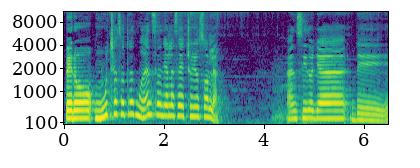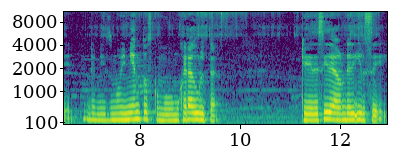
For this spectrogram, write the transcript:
Pero muchas otras mudanzas ya las he hecho yo sola. Han sido ya de, de mis movimientos como mujer adulta que decide a dónde irse y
